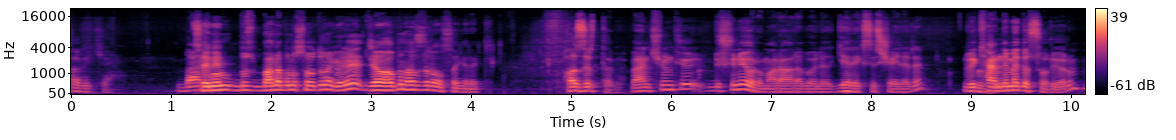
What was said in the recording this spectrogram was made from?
Tabii ki. Ben Senin bu, bana bunu sorduğuna göre cevabın hazır olsa gerek. Hazır tabii. Ben çünkü düşünüyorum ara ara böyle gereksiz şeyleri. Ve kendime de soruyorum.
